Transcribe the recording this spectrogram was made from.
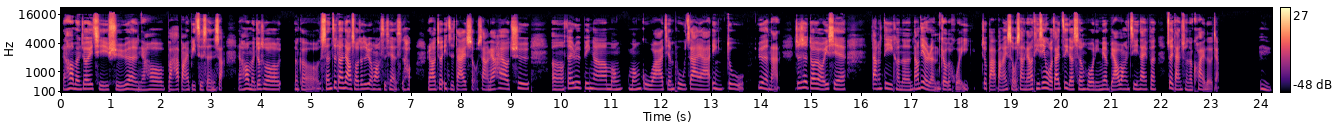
然后我们就一起许愿，然后把它绑在彼此身上，然后我们就说那个绳子断掉的时候就是愿望实现的时候，然后就一直戴在手上。然后还有去嗯菲律宾啊、蒙蒙古啊、柬埔寨啊、印度。越南就是都有一些当地可能当地的人给我的回忆，就把它绑在手上，然后提醒我在自己的生活里面不要忘记那一份最单纯的快乐。这样，嗯，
